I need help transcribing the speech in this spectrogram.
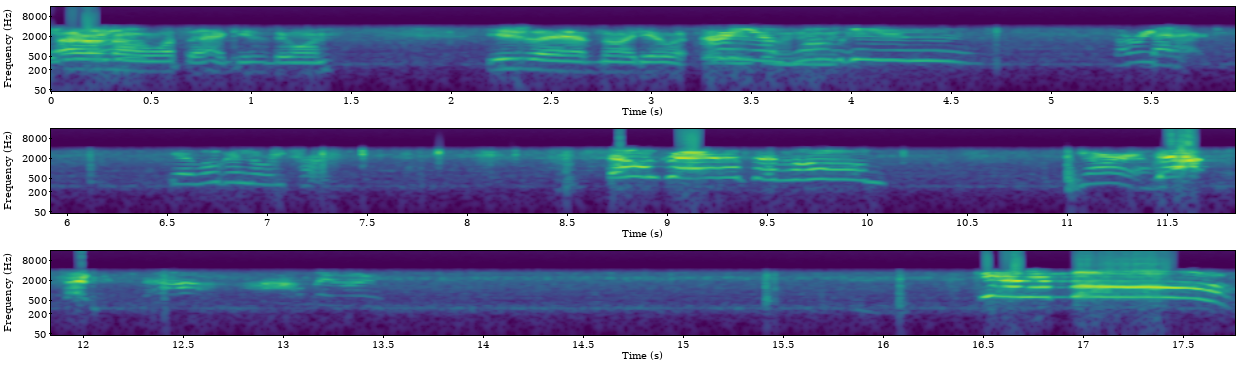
I don't know what the heck he's doing. Usually I have no idea what, what I he's am doing. Logan. The retard. Yeah, Logan the retard. Don't cry, that's at home. You're at home. Cannonball!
